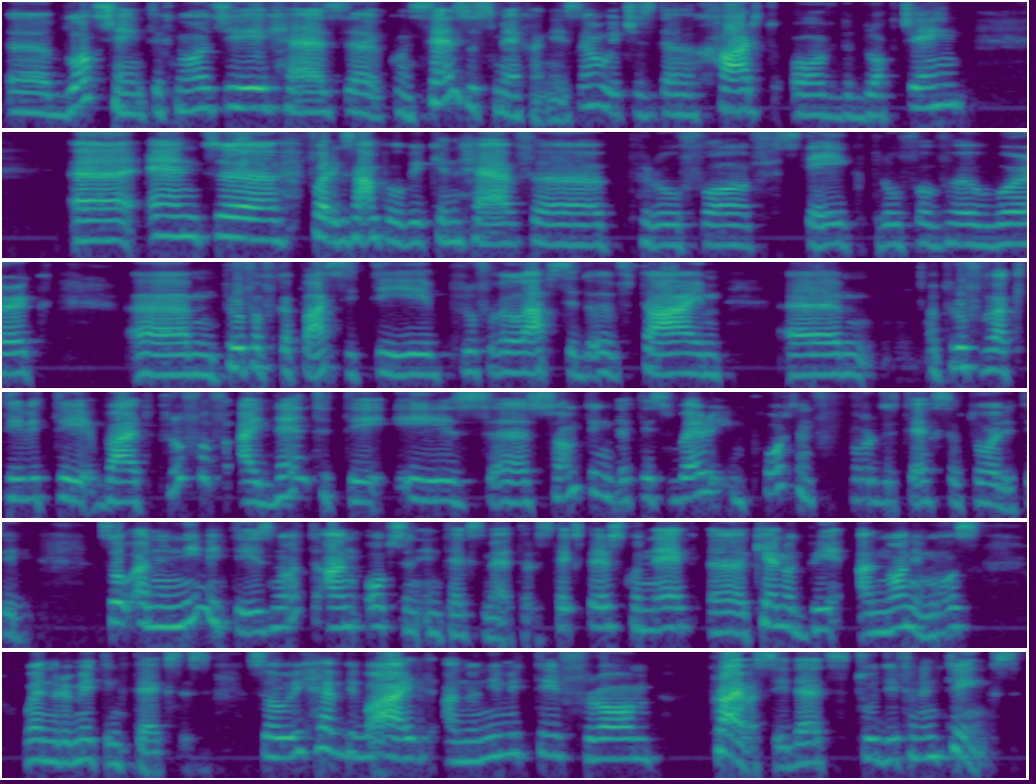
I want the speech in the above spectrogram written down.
uh, blockchain technology has a consensus mechanism, which is the heart of the blockchain. Uh, and uh, for example, we can have uh, proof of stake, proof of uh, work, um, proof of capacity, proof of elapsed of time, um, proof of activity, but proof of identity is uh, something that is very important for the tax authority. So anonymity is not an option in tax matters. Taxpayers connect, uh, cannot be anonymous when remitting taxes. So we have divided anonymity from privacy. That's two different things.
